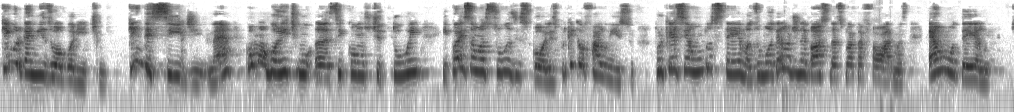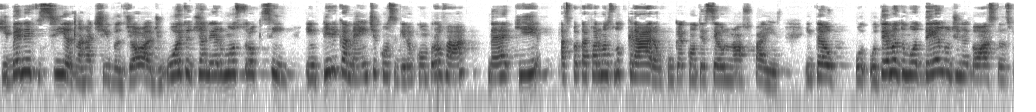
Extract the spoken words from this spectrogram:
quem organiza o algoritmo? Quem decide, né? Como o algoritmo uh, se constitui e quais são as suas escolhas? Por que, que eu falo isso? Porque esse é um dos temas. O modelo de negócio das plataformas é um modelo que beneficia as narrativas de ódio. O 8 de janeiro mostrou que sim, empiricamente conseguiram comprovar né, que as plataformas lucraram com o que aconteceu no nosso país. Então, o, o tema do modelo de negócio das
